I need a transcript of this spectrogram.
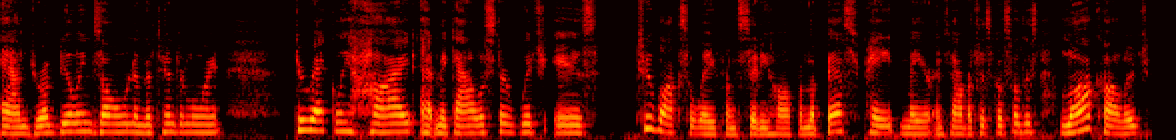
and drug dealing zone in the Tenderloin, directly Hyde at McAllister, which is two blocks away from City Hall, from the best paid mayor in San Francisco. So this law college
